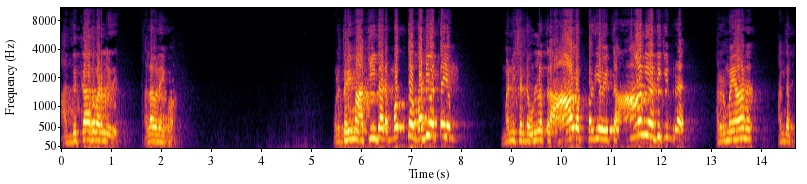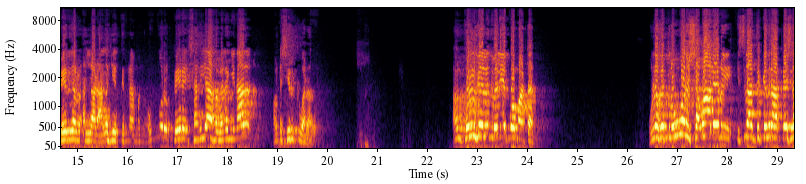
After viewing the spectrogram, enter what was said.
அதுக்காக வரல இது. நல்லா விளைவிக்கணும் உங்களுக்கு தெரியுமா? அகீதோட மொத்த வடிவத்தையும் மனுஷன் உள்ளத்துல ஆழ பதிய வைத்து ஆணி அடிக்கின்ற அருமையான அந்த பேர்கள் அல்லாட அழகிய திருநாமன் ஒவ்வொரு பேரை சரியாக விளங்கினால் அவன்கிட்ட சிறுக்கு வராது. அவன் கொள்கையிலிருந்து வெளியே போக மாட்டான். உலகத்தில் ஒவ்வொரு சவாலோடு இஸ்லாத்துக்கு எதிராக பேசுற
